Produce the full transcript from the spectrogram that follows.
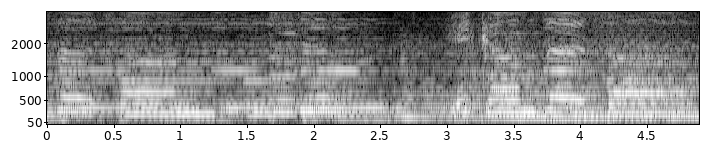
comes the sun. Here comes the sun.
